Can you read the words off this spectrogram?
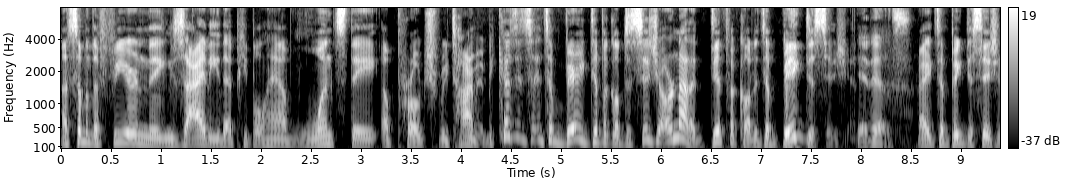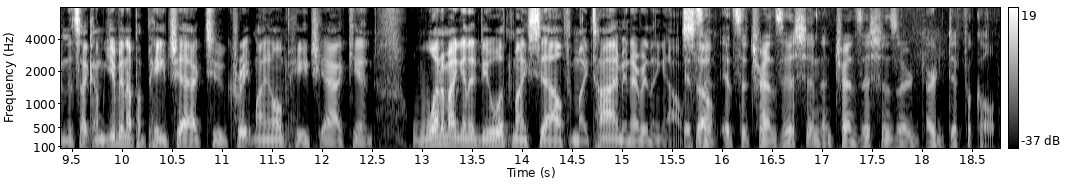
uh, some of the fear and the anxiety that people have once they approach retirement. Because it's it's a very difficult decision or not a difficult it's a big decision. It is. right? It's a big decision. It's like i'm giving up a paycheck to create my own paycheck and what am i going to do with myself and my time and everything else? It's so a it's a transition, and transitions are, are difficult.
